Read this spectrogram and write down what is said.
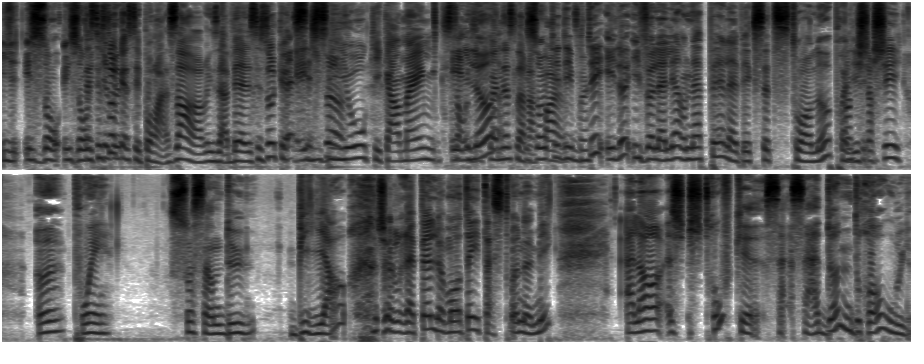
ils, ont ils ont c'est sûr que c'est pas un hasard Isabelle. C'est sûr que ben, HBO qui est quand même qui, sont, là, connaissent leur ils ont été déboutés et là ils veulent aller en appel avec cette histoire là pour aller chercher 1,62 milliards je le rappelle le montant est astronomique. Alors, je trouve que ça, ça donne drôle.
